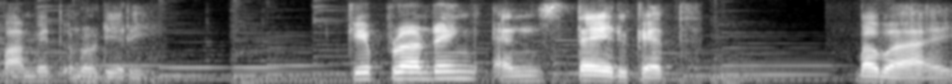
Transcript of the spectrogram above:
pamit undur diri. Keep learning and stay educated. Bye bye.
